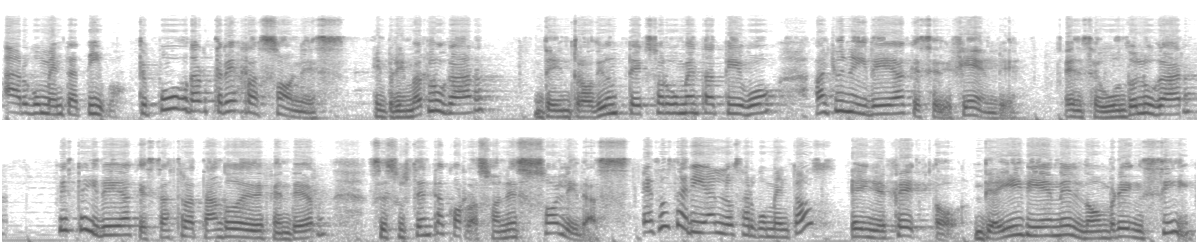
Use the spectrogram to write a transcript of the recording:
argumentativo? Te puedo dar tres razones. En primer lugar, dentro de un texto argumentativo hay una idea que se defiende. En segundo lugar, esta idea que estás tratando de defender se sustenta con razones sólidas. ¿Esos serían los argumentos? En efecto, de ahí viene el nombre en sí.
